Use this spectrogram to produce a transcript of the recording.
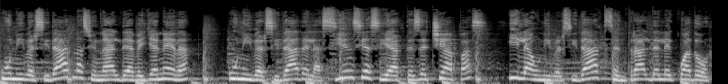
Universidad Nacional de Avellaneda, Universidad de las Ciencias y Artes de Chiapas y la Universidad Central del Ecuador.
